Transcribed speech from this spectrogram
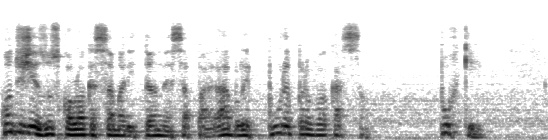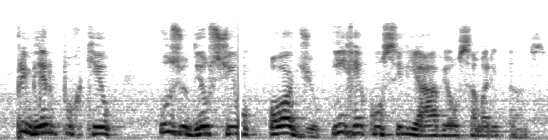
Quando Jesus coloca samaritano nessa parábola, é pura provocação. Por quê? Primeiro, porque os judeus tinham ódio irreconciliável aos samaritanos.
